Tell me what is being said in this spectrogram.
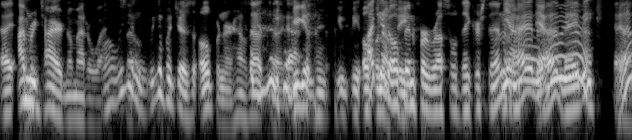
I, I'm retired no matter what. Well, we so. can we can put you as the opener. How's that sound? Yeah. You can you, you I open could up open eight. for Russell Dickerson. Yeah, right? yeah, Uh, yeah. maybe. Yeah.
